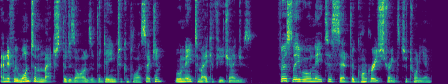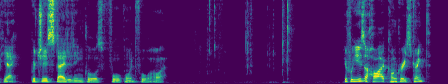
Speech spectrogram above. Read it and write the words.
And if we want to match the designs of the deemed to comply section, we'll need to make a few changes. Firstly, we'll need to set the concrete strength to 20 MPa, which is stated in clause 4.4i. If we use a higher concrete strength,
